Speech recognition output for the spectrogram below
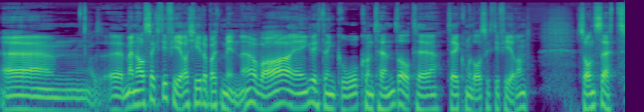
Eh, eh, men har 64 kilo på et minne og var egentlig en god contender til, til Commodore 64-en. Sånn sett.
